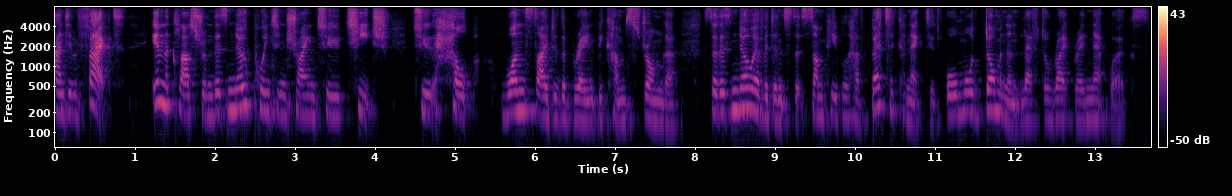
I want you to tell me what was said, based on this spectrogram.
And in fact, in the classroom, there's no point in trying to teach to help one side of the brain become stronger. So there's no evidence that some people have better connected or more dominant left or right brain networks.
